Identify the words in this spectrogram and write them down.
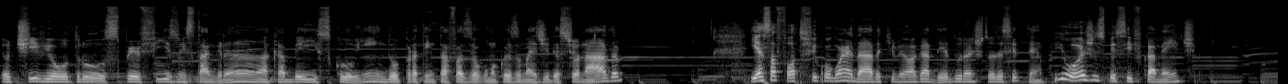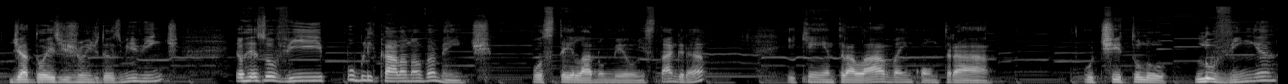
Eu tive outros perfis no Instagram, acabei excluindo para tentar fazer alguma coisa mais direcionada. E essa foto ficou guardada aqui no meu HD durante todo esse tempo. E hoje, especificamente, dia 2 de junho de 2020, eu resolvi publicá-la novamente. Postei lá no meu Instagram e quem entrar lá vai encontrar o título Luvinha,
